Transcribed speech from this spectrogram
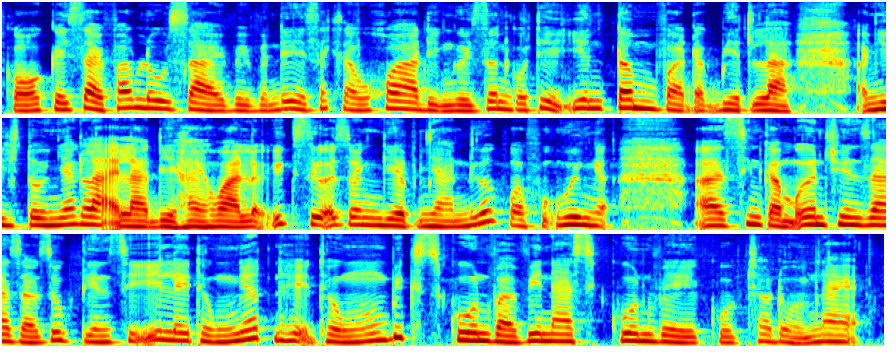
có cái giải pháp lâu dài về vấn đề sách giáo khoa để người dân có thể yên tâm và đặc biệt là à, như tôi nhắc lại là để hài hòa lợi ích giữa doanh nghiệp, nhà nước và phụ huynh ạ. À, xin cảm ơn chuyên gia giáo dục tiến sĩ Lê Thống Nhất, hệ thống Big School và Vina School về cuộc trao đổi hôm nay ạ.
